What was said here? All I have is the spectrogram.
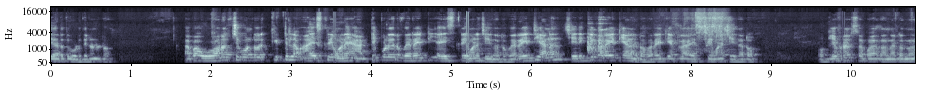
ചേർത്ത് കൊടുത്തിട്ടുണ്ട് കേട്ടോ. അപ്പൊ ഓറഞ്ച് കൊണ്ട് ഒരു കിട്ടില്ല ഐസ്ക്രീമാണ് അടിപൊളി ഒരു വെറൈറ്റി ഐസ്ക്രീമാണ് ചെയ്യുന്നത് കേട്ടോ. വെറൈറ്റി ആണ്. ശരിക്കും വെറൈറ്റി ആണ് കേട്ടോ. വെറൈറ്റി ആയിട്ടുള്ള ഐസ്ക്രീമാണ് ചെയ്യുന്നത് കേട്ടോ. ഓക്കെ ഫ്രണ്ട്സ് അപ്പൊ നന്നായിട്ടൊന്ന്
